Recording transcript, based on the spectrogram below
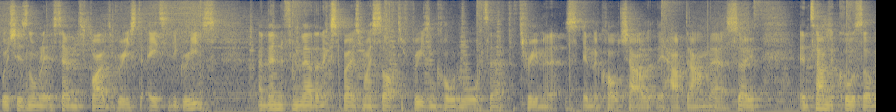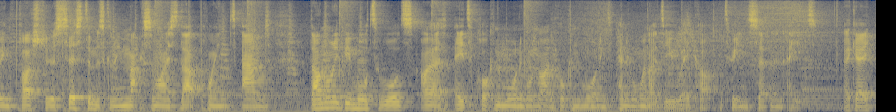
which is normally at 75 degrees to 80 degrees and then from there then expose myself to freezing cold water for three minutes in the cold shower that they have down there. So in terms of cortisol being flushed through the system, it's going to be maximized at that point and that'll normally be more towards uh, 8 o'clock in the morning or 9 o'clock in the morning, depending on when I do wake up, between 7 and 8. Okay,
